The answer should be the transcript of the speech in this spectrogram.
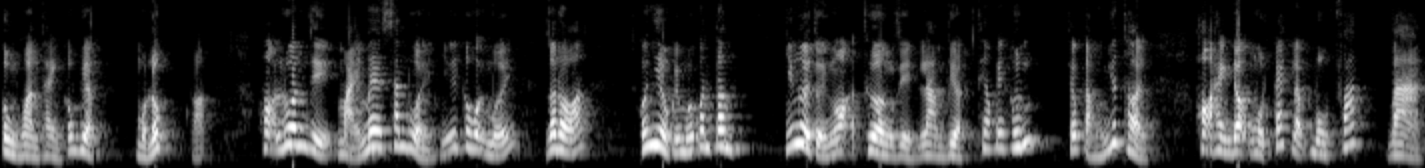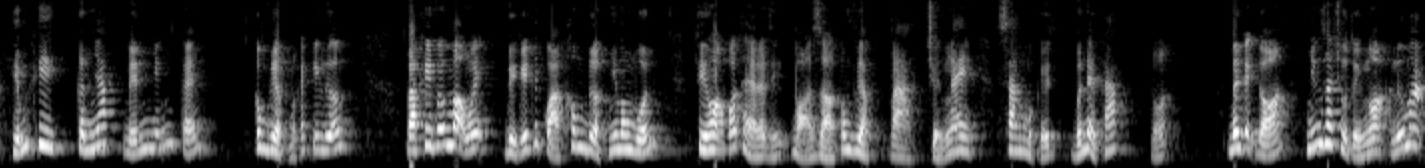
cùng hoàn thành công việc một lúc đó. Họ luôn gì mải mê săn đuổi những cái cơ hội mới. Do đó có nhiều cái mối quan tâm. Những người tuổi ngọ thường gì làm việc theo cái hứng, theo cảm hứng nhất thời. Họ hành động một cách là bột phát và hiếm khi cân nhắc đến những cái công việc một cách kỹ lưỡng. Và khi vỡ mộng ấy, vì cái kết quả không được như mong muốn thì họ có thể là gì? Bỏ dở công việc và chuyển ngay sang một cái vấn đề khác đó bên cạnh đó những gia chủ tuổi ngọ nữ mạng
